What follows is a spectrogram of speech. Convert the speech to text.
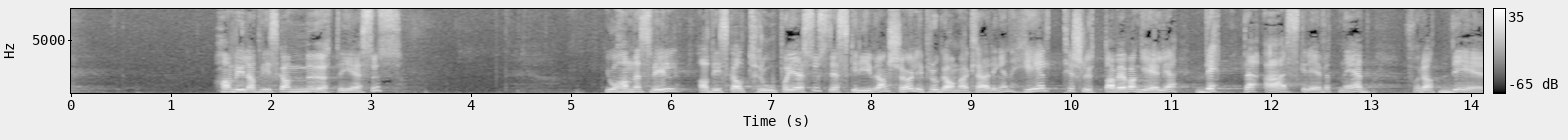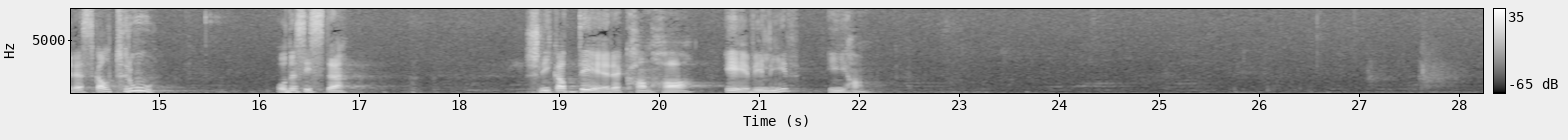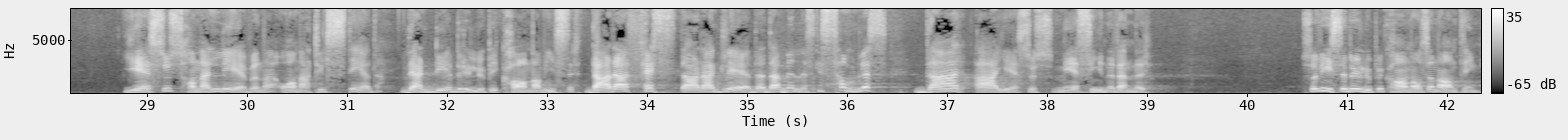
Han vil at vi skal møte Jesus. Johannes vil at vi skal tro på Jesus. Det skriver han sjøl i programerklæringen helt til slutten av evangeliet. Dette er skrevet ned for at dere skal tro. Og det siste slik at dere kan ha evig liv i ham. Jesus han er levende, og han er til stede. Det er det bryllupet i Kana viser. Der det er fest, der det er glede, der mennesker samles, der er Jesus med sine venner. Så viser bryllupet i Kana oss en annen ting.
